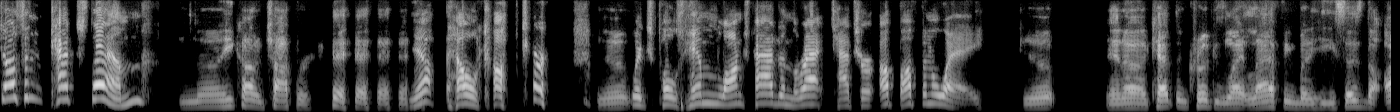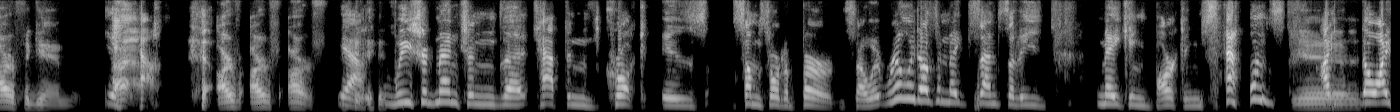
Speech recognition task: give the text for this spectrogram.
doesn't catch them. No, he caught a chopper. yep, helicopter. Yep. Which pulls him, Launchpad, and the rat catcher up, up, and away. Yep. And uh Captain Crook is like laughing, but he says the arf again. Yeah. I, arf, arf, arf. Yeah. we should mention that Captain Crook is some sort of bird. So it really doesn't make sense that he's making barking sounds. Yeah. I, though I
